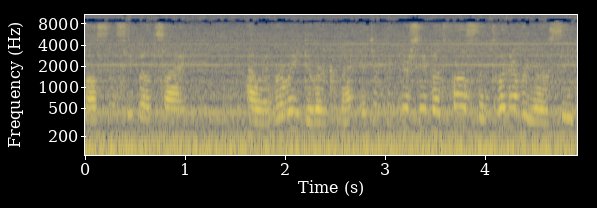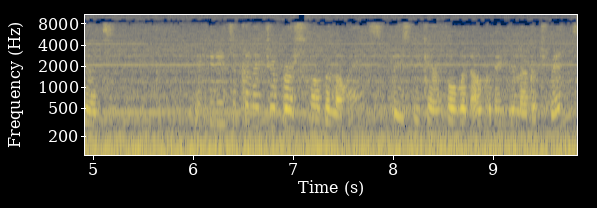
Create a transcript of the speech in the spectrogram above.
fasten seatbelt sign. However, we do recommend that you keep your seatbelt fastened whenever you are seated. If you need to collect your personal belongings, please be careful when opening your luggage bins,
